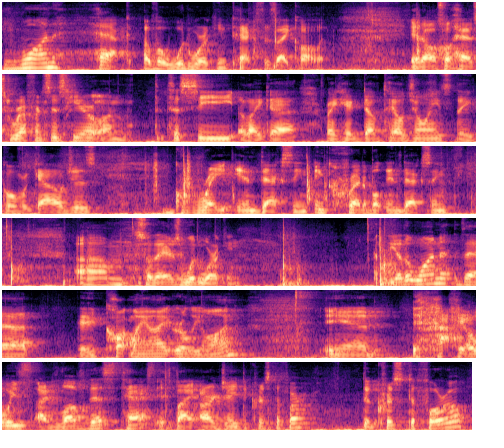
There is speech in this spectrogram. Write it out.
One heck of a woodworking text, as I call it. It also has references here on to see like uh, right here dovetail joints. They go over gouges. Great indexing, incredible indexing. Um, so there's woodworking. The other one that it caught my eye early on, and I always I love this text. It's by R.J. De DeChristopher. De Cristoforo,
